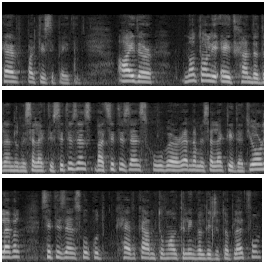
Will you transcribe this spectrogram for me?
have participated, either not only 800 randomly selected citizens, but citizens who were randomly selected at your level, citizens who could have come to multilingual digital platform.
